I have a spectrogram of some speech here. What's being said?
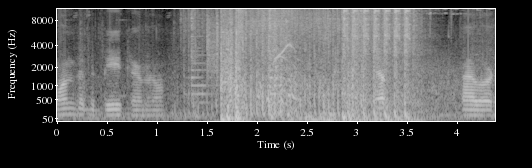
One's at the B terminal. Yep. My lord.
